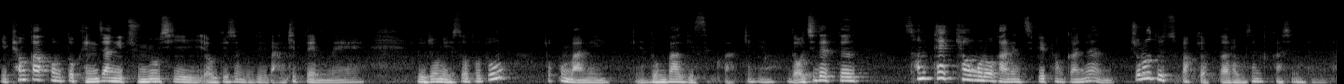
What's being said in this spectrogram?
이 평가권 또 굉장히 중요시 여기시는 분들이 많기 때문에 요점에 있어서도 조금 많이 논박이 있을 것 같긴 해요. 근데 어찌됐든 선택형으로 가는 지필평가는 줄어들 수밖에 없다라고 생각하시면 됩니다.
